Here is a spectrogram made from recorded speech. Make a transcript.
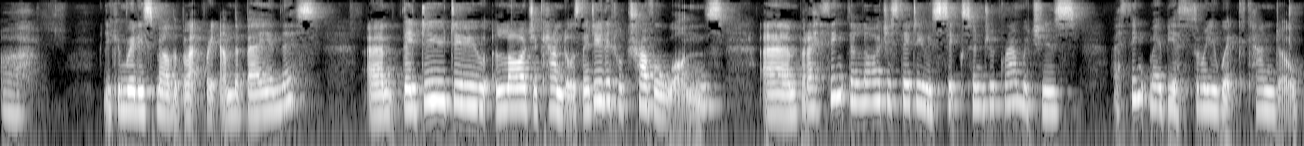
Oh, you can really smell the blackberry and the bay in this. Um, they do do larger candles. They do little travel ones, um, but I think the largest they do is 600 gram, which is, I think, maybe a three wick candle.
